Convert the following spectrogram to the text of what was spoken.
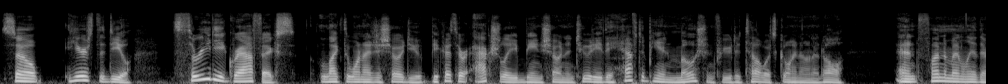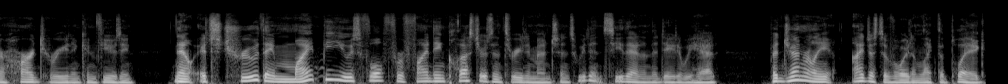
So here's the deal. 3D graphics, like the one I just showed you, because they're actually being shown in 2D, they have to be in motion for you to tell what's going on at all. And fundamentally, they're hard to read and confusing. Now, it's true they might be useful for finding clusters in three dimensions. We didn't see that in the data we had, but generally, I just avoid them like the plague.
